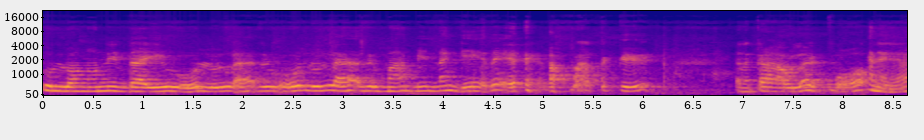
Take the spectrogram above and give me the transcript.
തുള്ളണു നിണ്ടായി ഓലുള്ളാറ് ഓലുള്ളാറ് മാമി നങ്കേരെ ആ. പാട്ടക്ക് എനക്കാവില്ല ഇപ്പോ അങ്ങനെയാ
